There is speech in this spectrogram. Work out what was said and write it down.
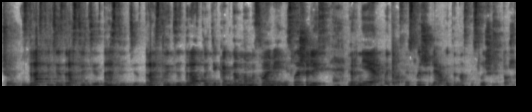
Здравствуйте, здравствуйте, здравствуйте, здравствуйте, здравствуйте. Как давно мы с вами не слышались. Вернее, мы-то вас не слышали, а вы-то нас не слышали тоже.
